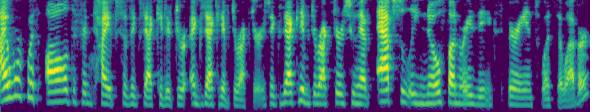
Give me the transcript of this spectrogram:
I work with all different types of executive executive directors, executive directors who have absolutely no fundraising experience whatsoever,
